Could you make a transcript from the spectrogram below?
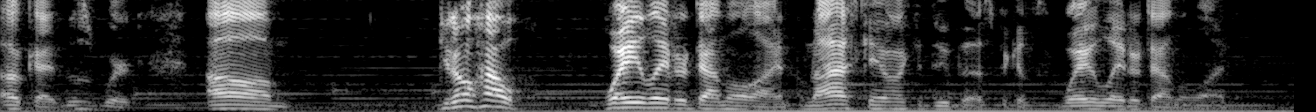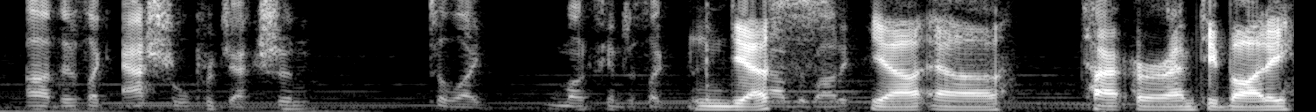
okay, this is weird. Um, you know how way later down the line, I'm not asking if I could do this because way later down the line, uh, there's like astral projection to like monks can just like Yes. their body. Yeah. Uh, ti- or empty body,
